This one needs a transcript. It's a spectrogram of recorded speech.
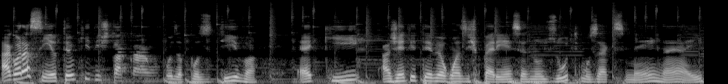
Agora sim, eu tenho que destacar uma coisa positiva é que a gente teve algumas experiências nos últimos X-Men, né? Aí,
